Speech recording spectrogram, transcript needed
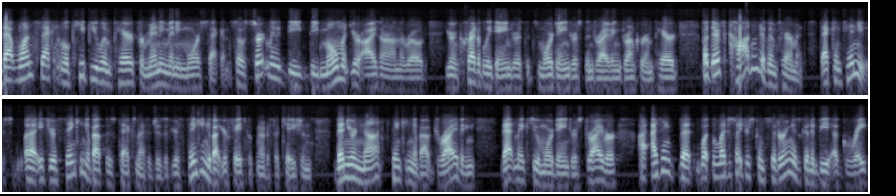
that one second will keep you impaired for many, many more seconds. So certainly, the the moment your eyes are on the road, you're incredibly dangerous. It's more dangerous than driving drunk or impaired. But there's cognitive impairment that continues. Uh, if you're thinking about those text messages, if you're thinking about your Facebook notifications, then you're not thinking about driving. That makes you a more dangerous driver. I, I think that what the legislature is considering is going to be a great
